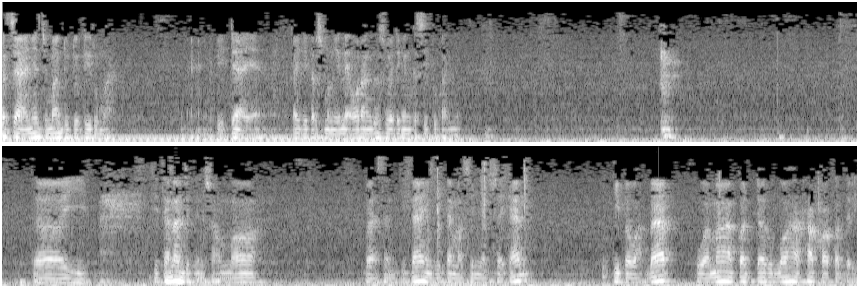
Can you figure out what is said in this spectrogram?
kerjaannya cuma duduk di rumah. Eh, beda ya. Kayak kita harus menilai orang itu sesuai dengan kesibukannya. Baik. Kita lanjut insya Allah bahasan kita yang kita masih menyelesaikan di bawah bab wa ma qaddarullaha haqqa qadri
